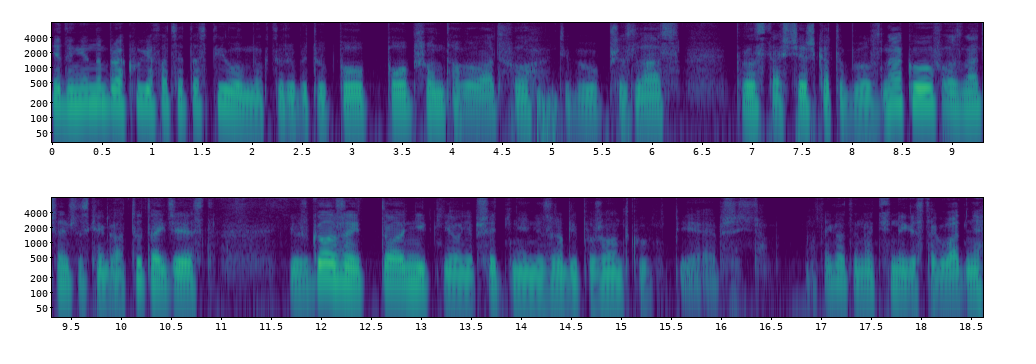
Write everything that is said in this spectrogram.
Jedynie no brakuje faceta z piłą, no, który by tu po, pooprzątał. Było łatwo, gdzie był przez las, prosta ścieżka, to było znaków, oznaczeń, wszystkiego. A tutaj, gdzie jest już gorzej, to nikt nie, nie przytnie, nie zrobi porządku. Pieprzyć tam. Dlatego ten odcinek jest tak ładnie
